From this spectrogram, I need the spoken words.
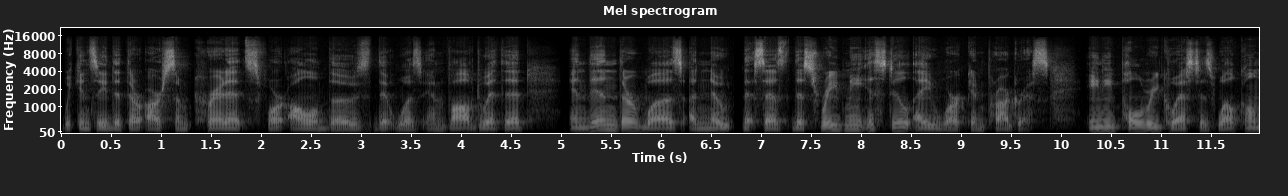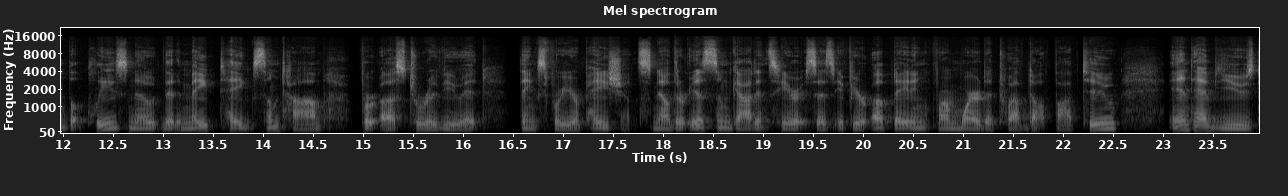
We can see that there are some credits for all of those that was involved with it. And then there was a note that says this README is still a work in progress. Any pull request is welcome, but please note that it may take some time for us to review it Thanks for your patience. Now there is some guidance here. It says if you're updating firmware to 12.52 and have used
